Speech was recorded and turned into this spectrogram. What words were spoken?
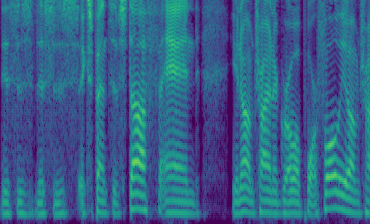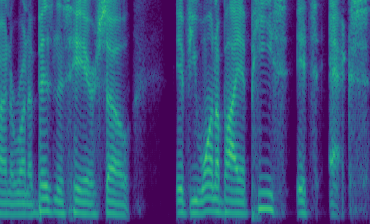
this is this is expensive stuff and you know, I'm trying to grow a portfolio, I'm trying to run a business here, so if you want to buy a piece, it's X.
